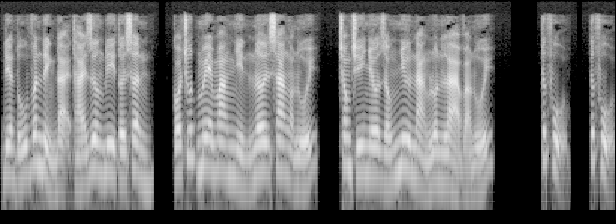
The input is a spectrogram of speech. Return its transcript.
Điền Tú Vân đỉnh Đại Thái Dương đi tới sân, có chút mê mang nhìn nơi xa ngọn núi, trong trí nhớ giống như nàng luôn là vào núi. Tức phụ, tức phụ.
